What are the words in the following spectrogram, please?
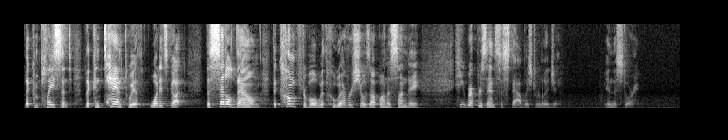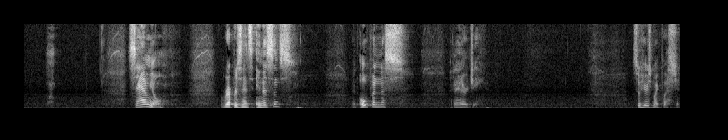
the complacent, the content with what it's got, the settled down, the comfortable with whoever shows up on a Sunday. He represents established religion in this story. Samuel represents innocence and openness and energy. So here's my question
